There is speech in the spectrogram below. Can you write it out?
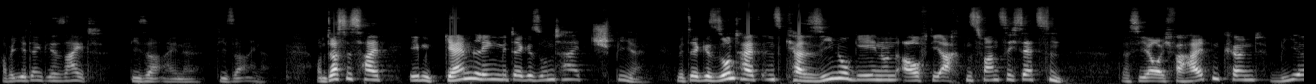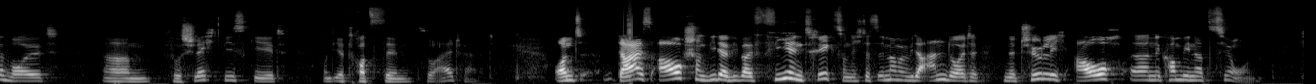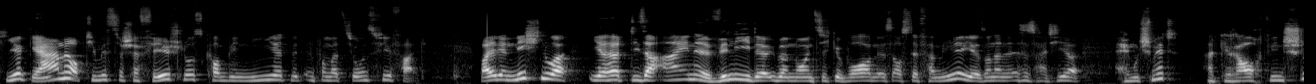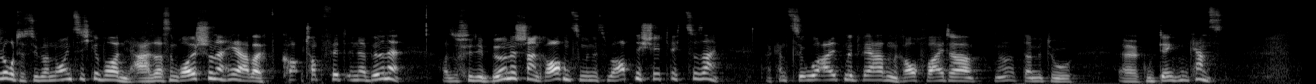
Aber ihr denkt, ihr seid dieser eine, dieser eine. Und das ist halt eben Gambling mit der Gesundheit spielen. Mit der Gesundheit ins Casino gehen und auf die 28 setzen. Dass ihr euch verhalten könnt, wie ihr wollt, ähm, so schlecht wie es geht und ihr trotzdem so alt werdet. Und da ist auch schon wieder, wie bei vielen Tricks, und ich das immer mal wieder andeute, natürlich auch äh, eine Kombination. Hier gerne optimistischer Fehlschluss kombiniert mit Informationsvielfalt. Weil ihr nicht nur, ihr hört dieser eine Willi, der über 90 geworden ist aus der Familie, sondern dann ist es halt hier Helmut Schmidt, hat geraucht wie ein Schlot, ist über 90 geworden. Ja, saß im Rollstuhl nachher, aber topfit in der Birne. Also für die Birne scheint Rauchen zumindest überhaupt nicht schädlich zu sein. Da kannst du uralt mit werden, rauch weiter, ne, damit du äh, gut denken kannst.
